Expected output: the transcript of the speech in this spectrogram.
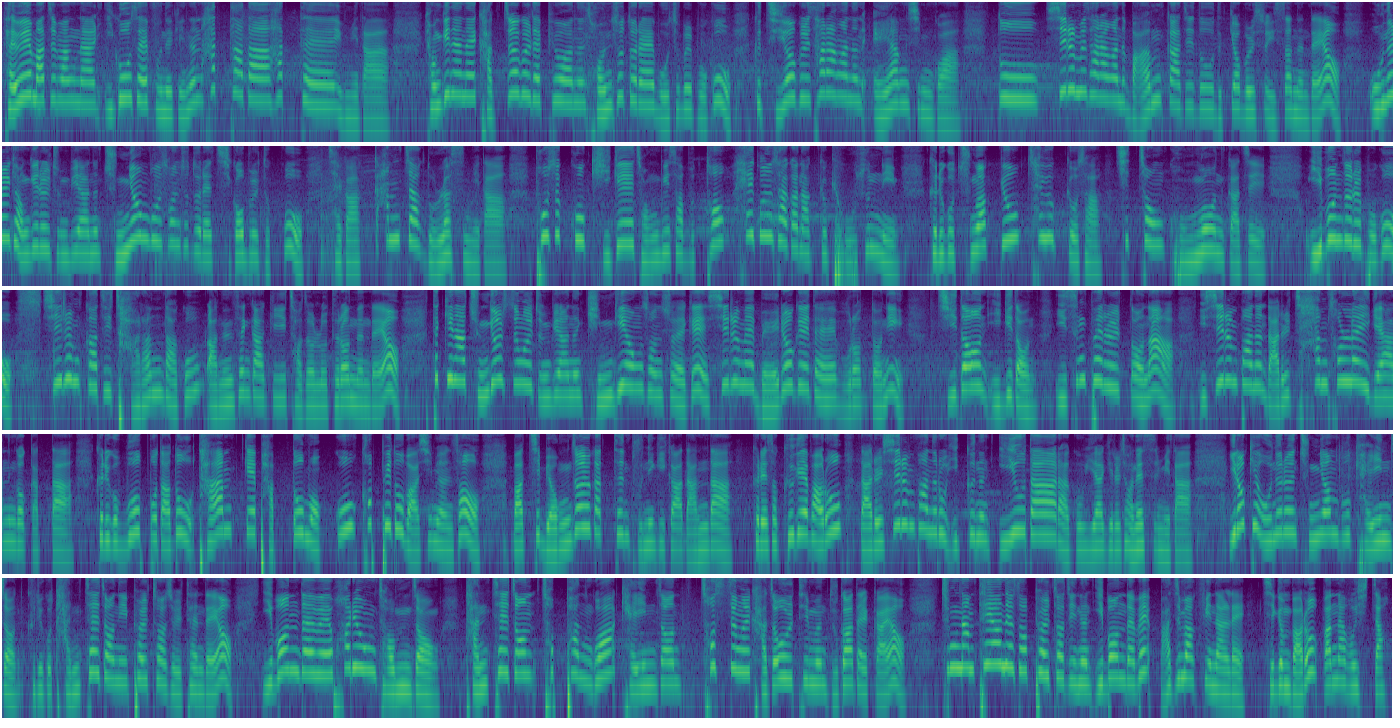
대회 마지막 날 이곳의 분위기는 핫하다 핫해입니다. 경기 내내 각 지역을 대표하는 선수들의 모습을 보고 그 지역을 사랑하는 애양심과 또 씨름을 사랑하는 마음까지도 느껴볼 수 있었는데요. 오늘 경기를 준비하는 중년부 선수들의 직업을 듣고 제가 깜짝 놀랐습니다. 포스코 기계 정비사부터 해군사관학교 교수님 그리고 중학교 체육교사, 시청 공무원까지 이분들을 보고 씨름까지 잘한다고 라는 생각이 저절로 들었는데요. 특히나 준결승을 준비하는 김기영 선수에게 씨름의 매력에 대해 물었더니 지던 이기던 이 승패를 떠나 이 씨름파는 나를 참 설레이게 하는 것 같다. 그리고 무엇보다도 다 함께 밥도 먹고 커피도 마시면서 마치 명절 같은 분위기가 난다. 그래서 그게 바로 나를 씨름판으로 이끄는 이유다라고 이야기를 전했습니다. 이렇게 오늘은 중년부 개인전 그리고 단체전이 펼쳐질 텐데요. 이번 대회 활용 점정 단체전 첫 판과 개인전 첫 승을 가져올 팀은 누가 될까요? 충남 태안에서 펼쳐지는 이번 대회 마지막 피날레 지금 바로 만나보시죠.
